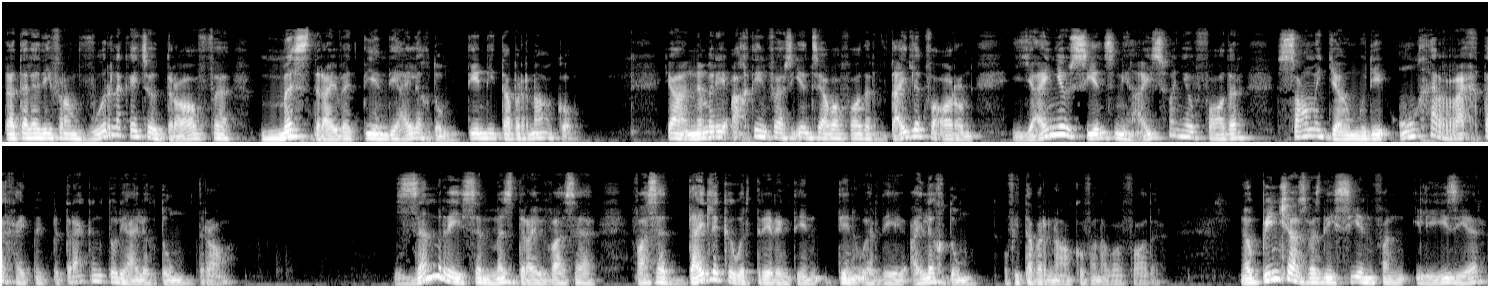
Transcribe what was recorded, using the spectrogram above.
dat hulle die verantwoordelikheid sou dra vir misdrywe teen die heiligdom, teen die tabernakel. Ja, in Numeri 18 vers 1 sê Abba Vader duidelik vir Aaron: "Jy en jou seuns in die huis van jou vader saam met jou moet die ongeregtigheid met betrekking tot die heiligdom dra." Zimri se misdryf was 'n was 'n duidelike oortreding teen teenoor die heiligdom of die tabernakel van Abba Vader. Nou Pinchas was die seun van Eliezer,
